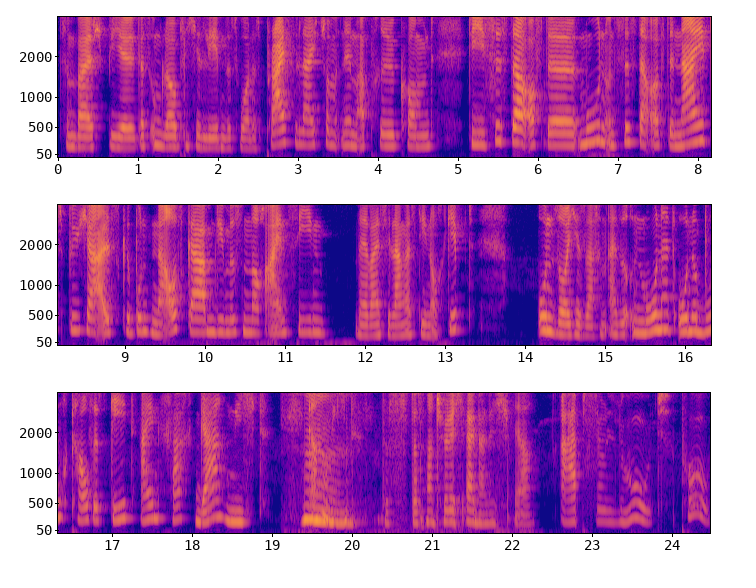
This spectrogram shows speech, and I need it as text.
zum Beispiel das unglaubliche Leben des Wallace Price vielleicht schon im April kommt. Die Sister of the Moon und Sister of the Night Bücher als gebundene Ausgaben, die müssen noch einziehen. Wer weiß, wie lange es die noch gibt. Und solche Sachen. Also ein Monat ohne Buchkauf, es geht einfach gar nicht. Gar Hm, nicht. Das, das ist natürlich ärgerlich. Ja. Absolut. Puh.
